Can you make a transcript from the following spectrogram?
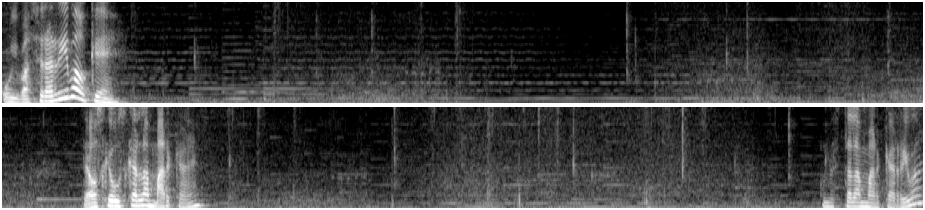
Uy, ¿va a ser arriba o qué? Tenemos que buscar la marca, ¿eh? ¿Dónde está la marca? ¿Arriba?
